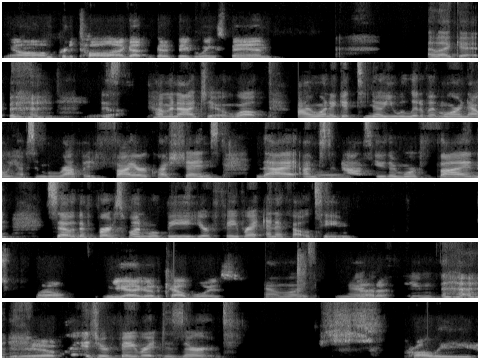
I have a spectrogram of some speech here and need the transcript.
you know, I'm pretty tall and I got got a big wingspan. I like it. Yeah. Coming at you. Well, I want to get to know you a little bit more. Now we have some rapid fire questions that I'm just going to ask you. They're more fun. So the first one will be your favorite NFL team. Well, you gotta go to the Cowboys. Cowboys. American Gotta. team. what Yep. is your favorite dessert? Probably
